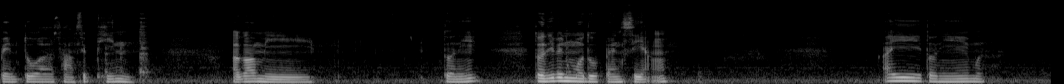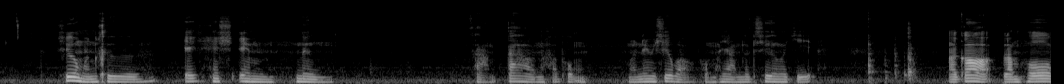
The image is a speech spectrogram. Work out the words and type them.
เป็นตัว 30 พิน แล้วก็มี ตัวนี้ ตัวนี้เป็นโมดูลแปลงเสียง ไอ้ตัวนี้เหมือน ชื่อของมันคือ XHM 1 3 9 นะครับผม มันไม่มีชื่อบอก ผมพยายามนึกชื่อเมื่อกี้ แล้วก็ลำโพง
